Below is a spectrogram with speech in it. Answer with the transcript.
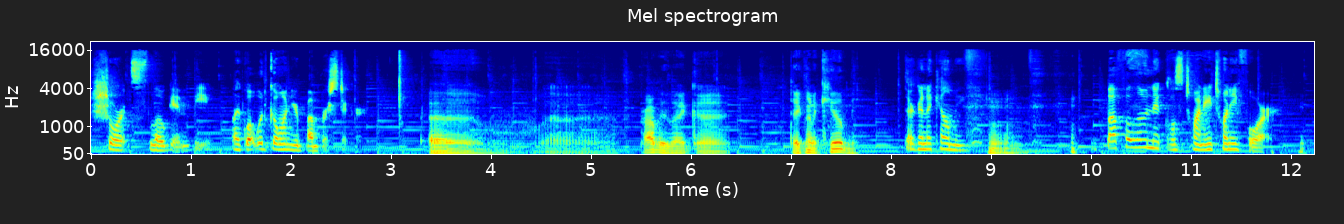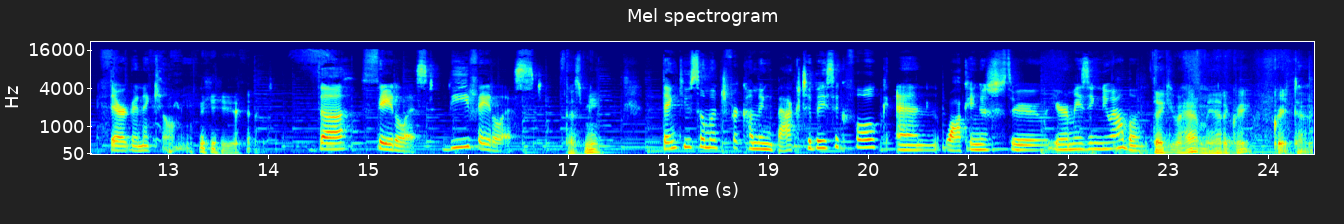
short slogan be? Like what would go on your bumper sticker? Uh, uh probably like uh they're going to kill me. They're gonna kill me. Buffalo Nichols 2024. They're gonna kill me. yeah. The Fatalist. The Fatalist. That's me. Thank you so much for coming back to Basic Folk and walking us through your amazing new album. Thank you for having me. I had a great great time.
